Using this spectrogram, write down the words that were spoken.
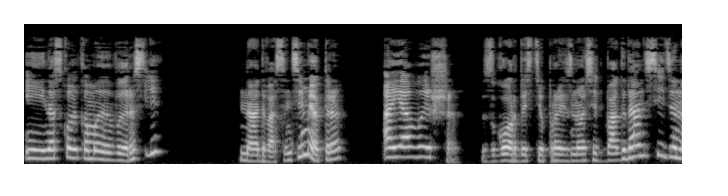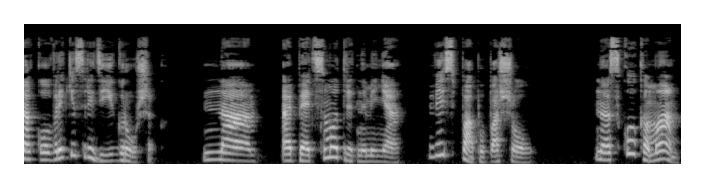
«И насколько мы выросли?» на два сантиметра. А я выше, с гордостью произносит Богдан, сидя на коврике среди игрушек. На... Опять смотрит на меня. Весь папу пошел. На сколько, мам?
